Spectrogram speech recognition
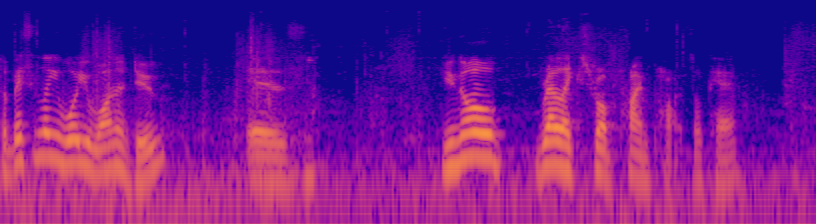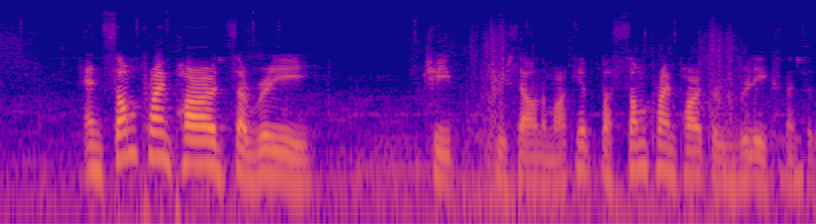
So basically what you want to do is you know relics drop prime parts, okay? And some prime parts are really cheap to sell on the market, but some prime parts are really expensive.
